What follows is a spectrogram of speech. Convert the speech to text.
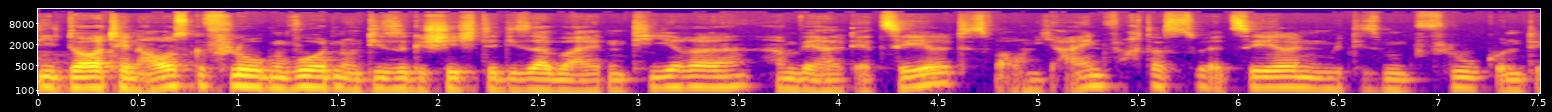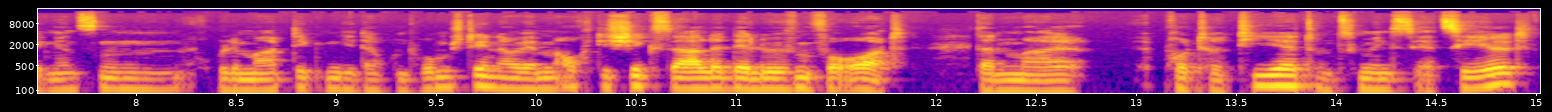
die dorthin ausgeflogen wurden. Und diese Geschichte dieser beiden Tiere haben wir halt erzählt. Es war auch nicht einfach, das zu erzählen mit diesem Flug und den ganzen Problematiken, die da rundherum stehen. Aber wir haben auch die Schicksale der Löwen vor Ort dann mal porträtiert und zumindest erzählt.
